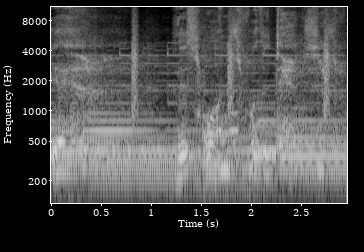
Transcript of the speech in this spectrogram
Yeah, this one's for the dancers.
